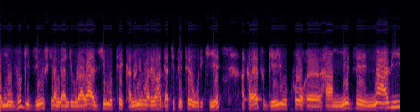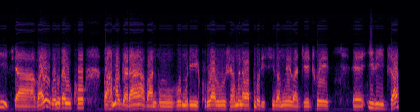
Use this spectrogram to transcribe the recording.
umuvugizi w'ubushikiranganji burabaje umutekano n'intware yo hagati petero nkurikiye akaba yatubwiye yuko hameze nabi byabaye ngombwa yuko bahamagara abantu bo muri kuruwa ruje hamwe n'abapolisi bamwe bajejwe ibiza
